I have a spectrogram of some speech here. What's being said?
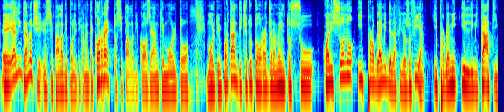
E all'interno ci, si parla di politicamente corretto, si parla di cose anche molto, molto importanti, c'è tutto un ragionamento su quali sono i problemi della filosofia, i problemi illimitati,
